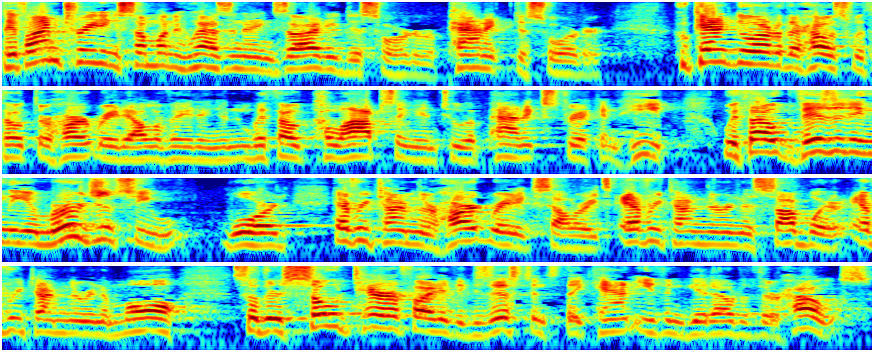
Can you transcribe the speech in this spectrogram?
if I'm treating someone who has an anxiety disorder, a panic disorder, who can't go out of their house without their heart rate elevating and without collapsing into a panic stricken heap, without visiting the emergency ward every time their heart rate accelerates, every time they're in a subway, or every time they're in a mall, so they're so terrified of existence they can't even get out of their house.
